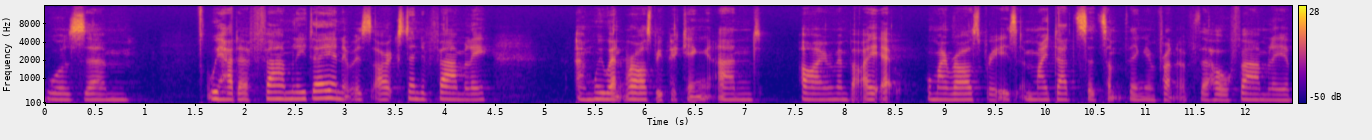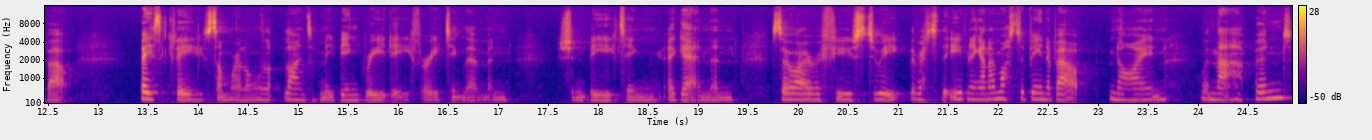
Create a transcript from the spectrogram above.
was um, we had a family day, and it was our extended family, and we went raspberry picking. And I remember I ate all my raspberries, and my dad said something in front of the whole family about basically somewhere along the lines of me being greedy for eating them and shouldn't be eating again. And so I refused to eat the rest of the evening. And I must have been about nine when that happened.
